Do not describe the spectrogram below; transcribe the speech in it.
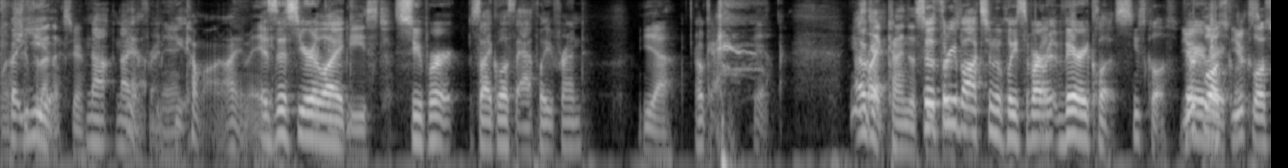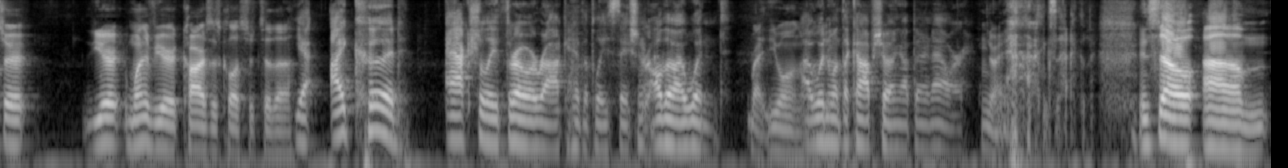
Wanna but you, that next year? not not your friend. man, you. come on. I am a Is this your like beast? super cyclist athlete friend? Yeah, Okay. yeah. He's okay. like kind of so three blocks from the police department, very close. He's close. You're very close. You're closer. You're one of your cars is closer to the Yeah, I could actually throw a rock and hit the police station, although I wouldn't. right. You won't. I wouldn't want the cops showing up in an hour. Right, exactly. And so, um,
